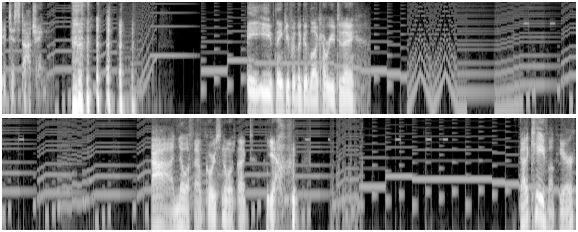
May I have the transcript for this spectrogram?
It is dodging. Hey, Eve, thank you for the good luck. How are you today? ah, no effect. Of course, no effect. Yeah. Got a cave up here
